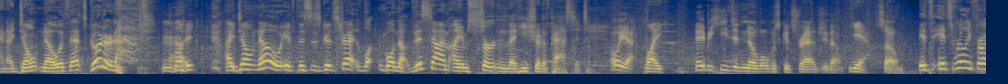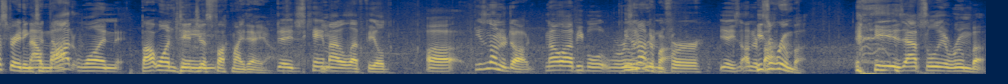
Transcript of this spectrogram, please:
and I don't know if that's good or not. like I don't know if this is good strat. Well, no, this time I am certain that he should have passed it to me. Oh yeah, Like, maybe he didn't know what was good strategy though. yeah, So it's it's really frustrating now to bot not. one, Bot one did just fuck my day up. they just came out of left field. Uh, he's an underdog. Not a lot of people were really rooting underbot. for. Yeah, he's an underdog. He's a Roomba. he is absolutely a Roomba.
